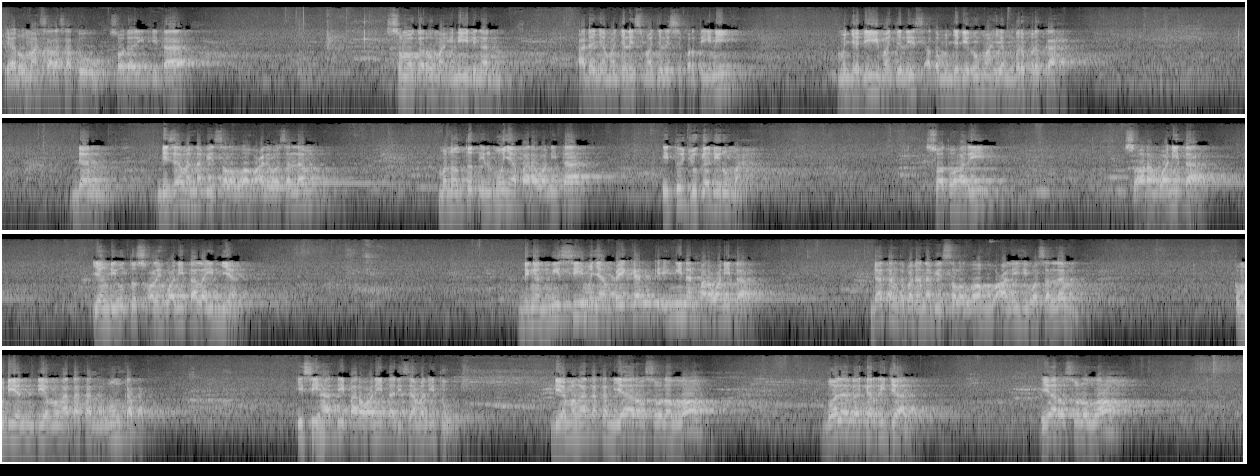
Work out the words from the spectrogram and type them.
Ya rumah salah satu saudari kita. Semoga rumah ini dengan adanya majelis-majelis seperti ini menjadi majelis atau menjadi rumah yang berberkah dan di zaman Nabi sallallahu alaihi wasallam menuntut ilmunya para wanita itu juga di rumah. Suatu hari seorang wanita yang diutus oleh wanita lainnya dengan misi menyampaikan keinginan para wanita datang kepada Nabi sallallahu alaihi wasallam kemudian dia mengatakan mengungkap isi hati para wanita di zaman itu. Dia mengatakan, "Ya Rasulullah, bakar rijal." Ya Rasulullah,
